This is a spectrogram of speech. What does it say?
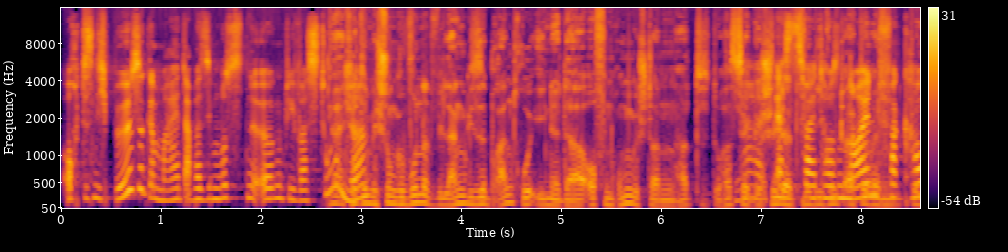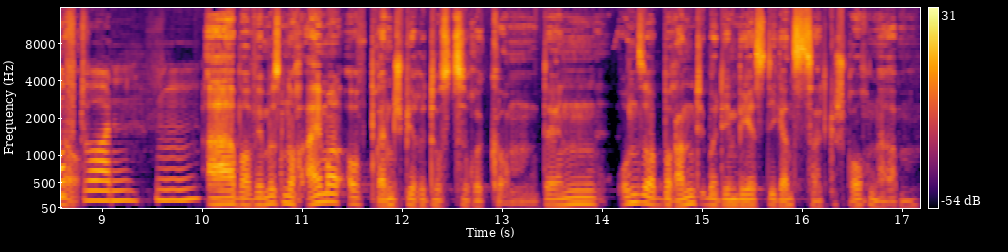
auch das nicht böse gemeint, aber sie mussten irgendwie was tun. Ja, ich ne? hatte mich schon gewundert, wie lange diese Brandruine da offen rumgestanden hat. Du hast ja, ja geschildert, erst 2009 verkauft genau. worden. Hm. Aber wir müssen noch einmal auf Brennspiritus zurückkommen, denn unser Brand, über den wir jetzt die ganze Zeit gesprochen haben,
